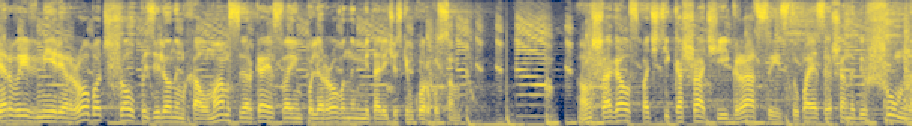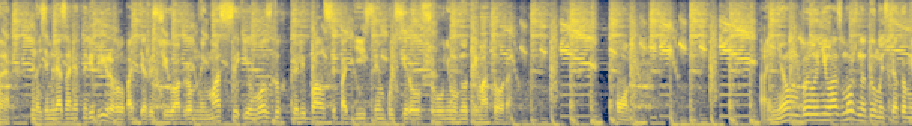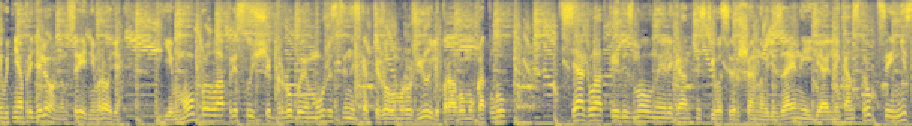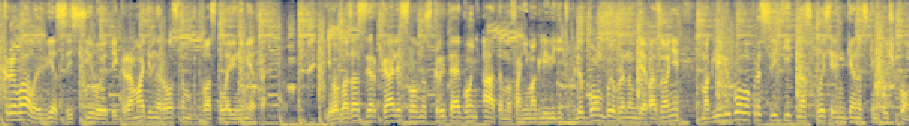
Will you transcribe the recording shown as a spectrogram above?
Первый в мире робот шел по зеленым холмам, сверкая своим полированным металлическим корпусом. Он шагал с почти кошачьей грацией, ступая совершенно бесшумно, но земля заметно вибрировала под тяжестью его огромной массы, и воздух колебался под действием пульсировавшего у него внутри мотора. Он. О нем было невозможно думать в каком-нибудь неопределенном, среднем роде. Ему была присуща грубая мужественность, как тяжелому ружью или паровому котлу. Вся гладкая и безмолвная элегантность его совершенного дизайна и идеальной конструкции не скрывала вес и силу этой громадины ростом в 2,5 метра. Его глаза сверкали, словно скрытый огонь атомов. Они могли видеть в любом выбранном диапазоне, могли любого просветить насквозь рентгеновским пучком.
